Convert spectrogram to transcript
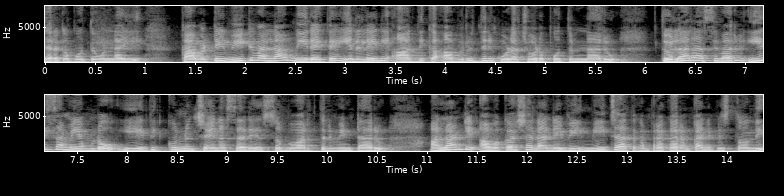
జరగబోతూ ఉన్నాయి. కాబట్టి వీటి వల్ల మీరైతే ఎనలేని ఆర్థిక అభివృద్ధిని కూడా చూడబోతున్నారు. తులారాశి వారు ఈ సమయంలో ఏ దిక్కు నుంచైనా సరే శుభవార్తలు వింటారు. అలాంటి అవకాశాలు అనేవి మీ జాతకం ప్రకారం కనిపిస్తోంది.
